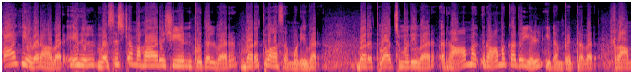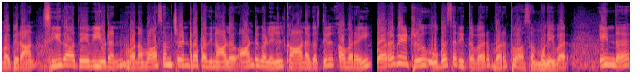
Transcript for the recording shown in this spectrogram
ஆகியவர் ஆவர். இதில் வசிஷ்ட மகாரிஷியின் புதல்வர் பரத்வாச முனிவர். பரத்வாஜ் முனிவர் ராம ராமகதையில் இடம்பெற்றவர். ராமபிரான் சீதாதேவியுடன் வனவாசம் சென்ற பதினாலு ஆண்டுகளில் கானகத்தில் அவரை வரவேற்று உபசரித்தவர் பரத்வாச முனிவர். இந்த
